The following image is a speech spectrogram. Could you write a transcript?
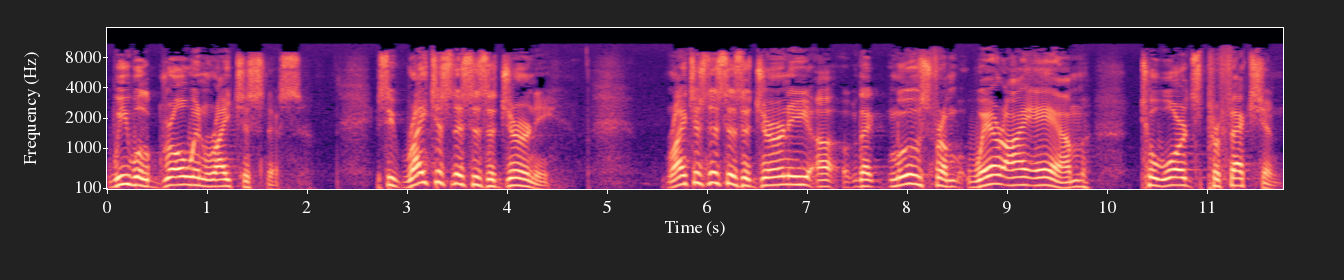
we will grow in righteousness. You see, righteousness is a journey. Righteousness is a journey uh, that moves from where I am towards perfection.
